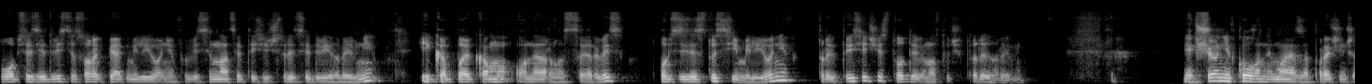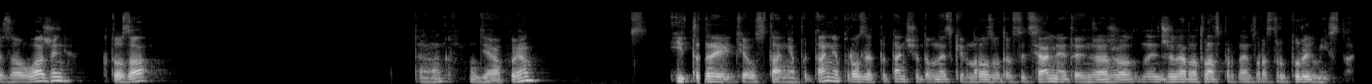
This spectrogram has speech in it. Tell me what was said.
в обсязі 245 мільйонів 18 тисяч 32 гривні. І КП Комуненергосервіс в обсязі 107 мільйонів 3 тисячі 194 гривні. Якщо ні в кого немає заперечень чи зауважень, хто за? Так, дякую. І третє, останнє питання про розгляд питань щодо внесків на розвиток соціальної та інженерно-транспортної інфраструктури міста.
